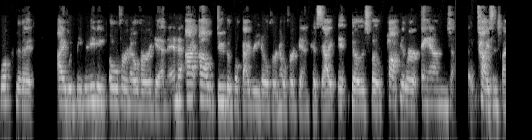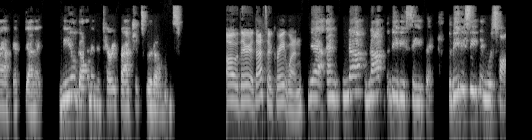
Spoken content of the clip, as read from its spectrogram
book that I would be reading over and over again. And I, will do the book I read over and over again because it goes both popular and uh, ties into my academic. Neil Gaiman and Terry Pratchett's Good Omens. Oh, there that's a great one. Yeah, and not not the BBC thing. The BBC thing was fine.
